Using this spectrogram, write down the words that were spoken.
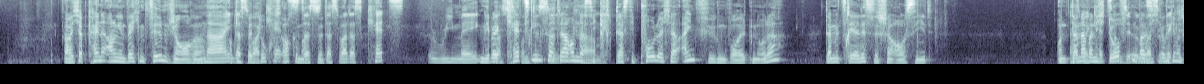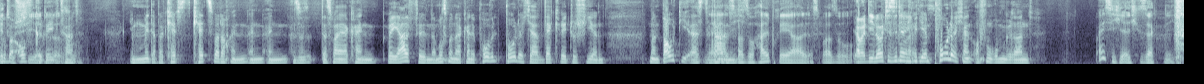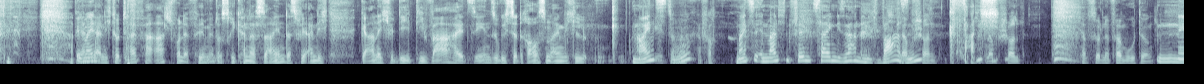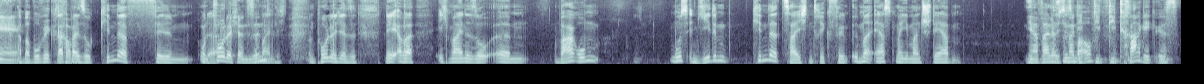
Aber ich habe keine Ahnung, in welchem Filmgenre. Nein, ob das, bei war Dokus Cats. auch gemacht Das, wird. das war das Cats Remake. nee, bei Cats ging es doch darum, dass die, dass die Po-Löcher einfügen wollten, oder? Damit es realistischer aussieht. Und dann Also aber nicht Cats durften, weil sich irgendjemand drüber aufgeregt oder hat. so. Im Moment, aber Cats, Cats war doch ein, ein, ein, also das war ja kein Realfilm, da muss man da keine Po- Po-Löcher wegretuschieren. Man baut die erst Ja, gar das nicht. war so halbreal. Das war so. ja, aber die Leute sind ja nicht mit ihren. Po-Löchern offen rumgerannt. weiß ich ehrlich gesagt nicht. Wir mein- ja eigentlich total verarscht von der Filmindustrie. Kann das sein, dass wir eigentlich gar nicht die, die Wahrheit sehen, so wie es da draußen eigentlich Meinst abgeht, du? Meinst du, in manchen Filmen zeigen die Sachen, die nicht wahr ich glaube sind? schon. Quatsch. Ich glaube schon. Ich habe so eine Vermutung. Nee. Aber wo wir gerade bei so Kinderfilmen Und Po-Löchern sind? Und Po-Löchern sind. Nee, aber ich meine so, ähm, warum muss in jedem Kinderzeichentrickfilm immer erstmal jemand sterben? ja, weil das das immer die, die, die Tragik ist.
